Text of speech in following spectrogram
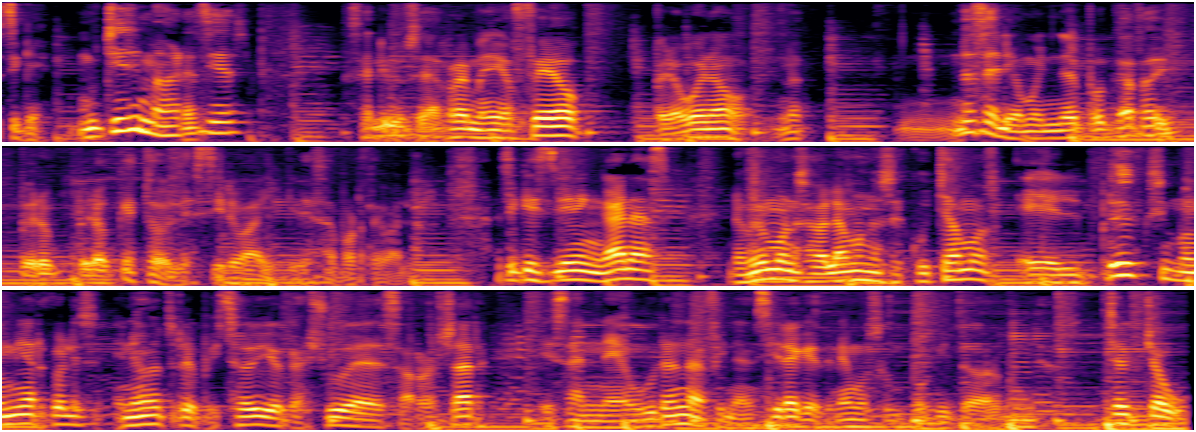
Así que muchísimas gracias. Salió un CR medio feo, pero bueno, no, salió muy lindo el podcast hoy, pero, pero que esto les sirva y que les aporte valor. Así que si tienen ganas, nos vemos, nos hablamos, nos escuchamos el próximo miércoles en otro episodio que ayude a desarrollar esa neurona financiera que tenemos un poquito dormida. Chau, chau.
